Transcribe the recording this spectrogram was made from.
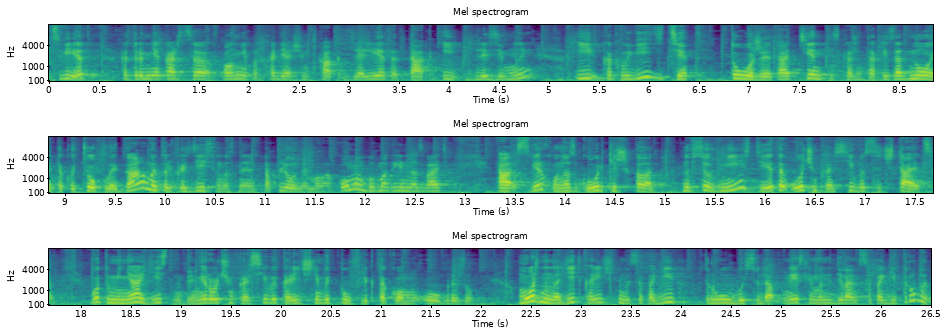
цвет, который, мне кажется, вполне подходящим как для лета, так и для зимы. И, как вы видите, тоже это оттенки, скажем так, из одной такой теплой гаммы, только здесь у нас, наверное, топленое молоко мы бы могли назвать, а сверху у нас горький шоколад. Но все вместе это очень красиво сочетается. Вот у меня есть, например, очень красивый коричневый туфли к такому образу. Можно надеть коричневые сапоги трубы сюда. Но если мы надеваем сапоги трубы,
